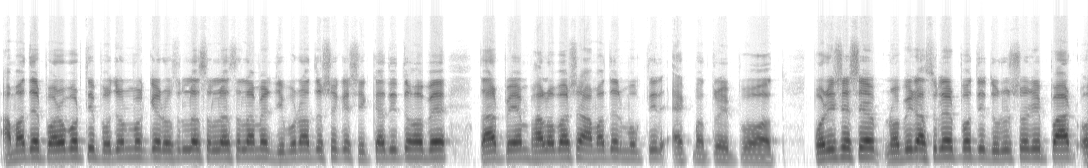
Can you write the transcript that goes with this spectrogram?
আমাদের পরবর্তী প্রজন্মকে রসুল্লাহ সাল্লাহ সাল্লামের জীবন আদর্শকে শিক্ষা দিতে হবে। তার প্রেম, ভালোবাসা আমাদের মুক্তির একমাত্রই পথ। পরিশেষে নবী রাসুলের প্রতি দুরুশরী পাঠ ও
